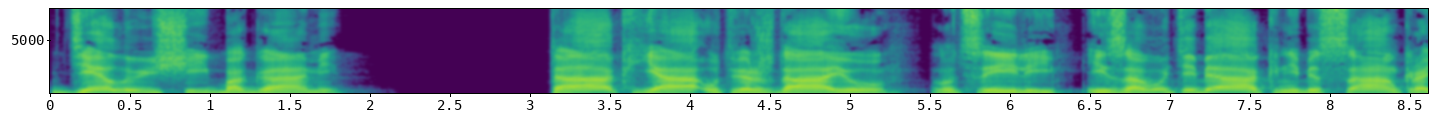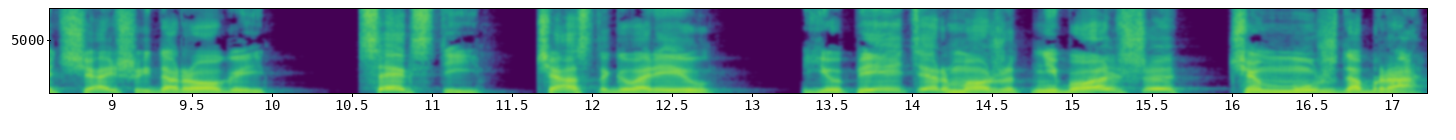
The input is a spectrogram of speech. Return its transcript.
делающий богами? Так я утверждаю, Луцилий, и зову тебя к небесам кратчайшей дорогой. Секстий часто говорил, Юпитер может не больше, чем муж добра.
